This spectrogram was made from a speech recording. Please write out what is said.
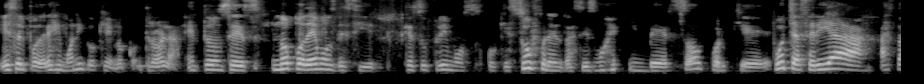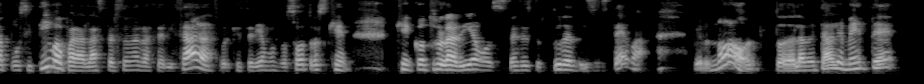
Es el poder hegemónico quien lo controla. Entonces, no podemos decir que sufrimos o que sufren racismo inverso porque, pucha, sería hasta positivo para las personas racializadas porque seríamos nosotros quien controlaríamos las estructuras del sistema. Pero no, todo, lamentablemente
